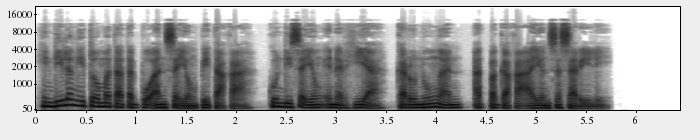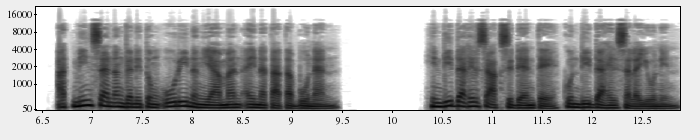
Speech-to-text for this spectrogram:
Hindi lang ito matatagpuan sa iyong pitaka, kundi sa iyong enerhiya, karunungan, at pagkakaayon sa sarili. At minsan ang ganitong uri ng yaman ay natatabunan. Hindi dahil sa aksidente, kundi dahil sa layunin.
